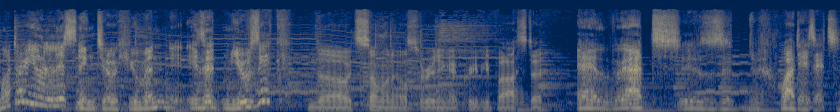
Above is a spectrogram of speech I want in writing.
What are you listening to, human? Is it music? No, it's someone else reading a creepypasta. And that is. What is it?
